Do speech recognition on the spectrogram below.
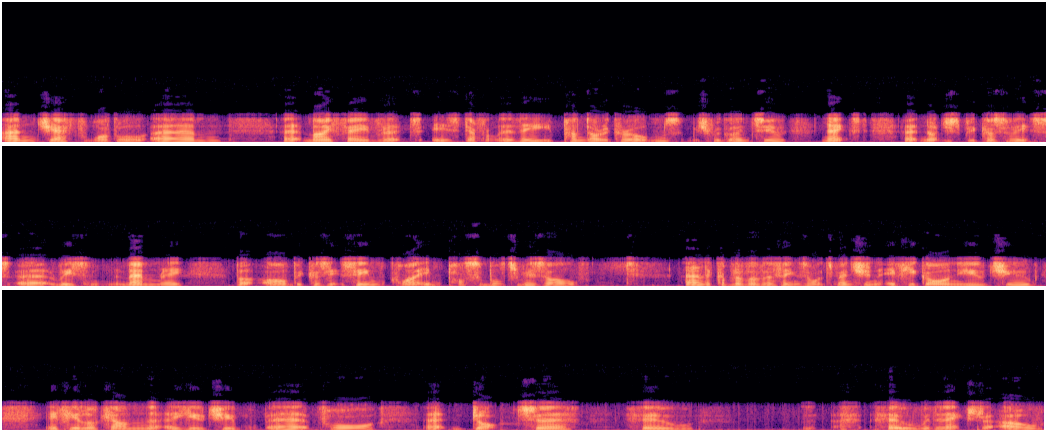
And Jeff Waddle. Um, uh, my favourite is definitely the Pandorica Opens, which we're going to next. Uh, not just because of its uh, recent memory, but all because it seemed quite impossible to resolve. And a couple of other things I want to mention. If you go on YouTube, if you look on uh, YouTube uh, for Doctor Who, Who with an extra O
